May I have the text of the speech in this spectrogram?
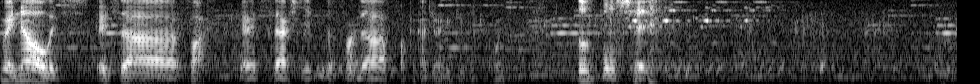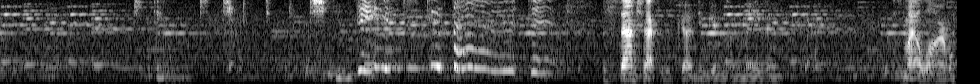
Wait, no, it's, it's, uh, fuck. It's actually the first, uh, fuck, goddamn, I gotta you points. It's those bullshit. The soundtrack for this goddamn game is amazing. This is my alarm,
